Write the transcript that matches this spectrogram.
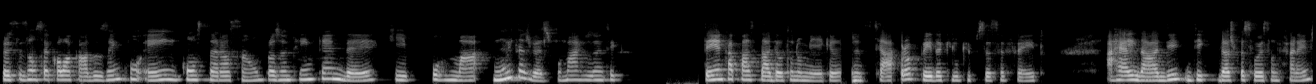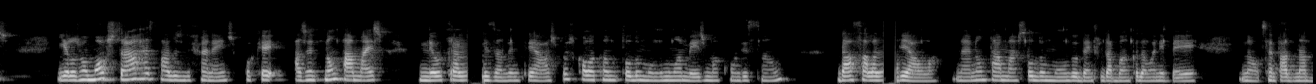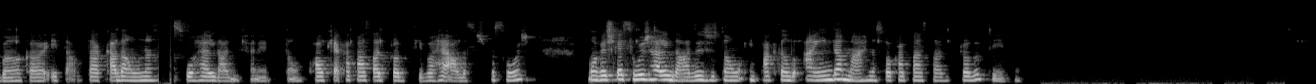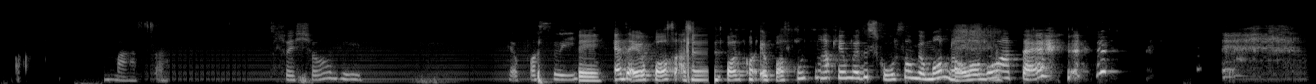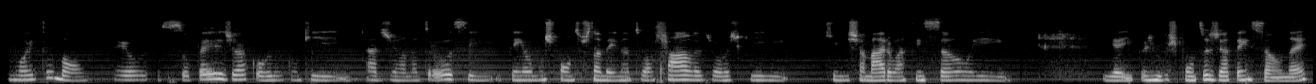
precisam ser colocados em, em consideração para a gente entender que por muitas vezes, por mais que a gente tenha capacidade de autonomia, que a gente se aproprie daquilo que precisa ser feito, a realidade de, das pessoas são diferentes e elas vão mostrar resultados diferentes porque a gente não está mais neutralizando, entre aspas, colocando todo mundo numa mesma condição da sala de aula, né? Não está mais todo mundo dentro da banca da UNB, não, sentado na banca e tal. Tá cada um na sua realidade diferente. Então, qual é a capacidade produtiva real dessas pessoas, uma vez que as suas realidades estão impactando ainda mais na sua capacidade produtiva. Massa. Fechou de eu posso ir. Dizer, eu posso, a gente pode, eu posso continuar aqui o meu discurso, o meu monólogo até. Muito bom. Eu super de acordo com o que a Diana trouxe. Tem alguns pontos também na tua fala, Jorge, que, que me chamaram a atenção e, e aí os meus pontos de atenção, né?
